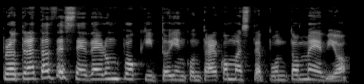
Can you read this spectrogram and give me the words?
pero tratas de ceder un poquito y encontrar como este punto medio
